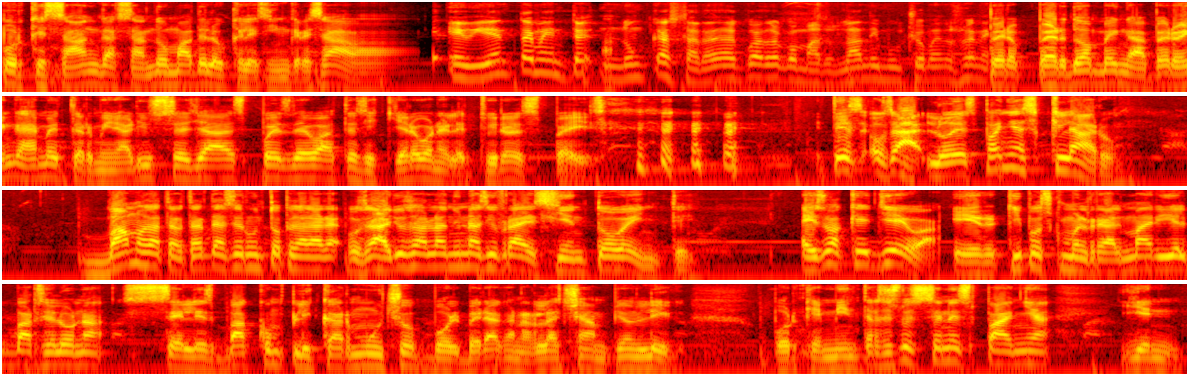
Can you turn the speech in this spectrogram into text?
porque estaban gastando más de lo que les ingresaba. Evidentemente, nunca estaré de acuerdo con Madulanda y mucho menos en Pero perdón, venga, pero venga, déjeme terminar y usted ya después debate si quiere en el Twitter Space. Entonces, o sea, lo de España es claro. Vamos a tratar de hacer un tope salarial. O sea, ellos hablan de una cifra de 120. ¿Eso a qué lleva? Equipos como el Real Madrid y el Barcelona se les va a complicar mucho volver a ganar la Champions League. Porque mientras eso esté en España y en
